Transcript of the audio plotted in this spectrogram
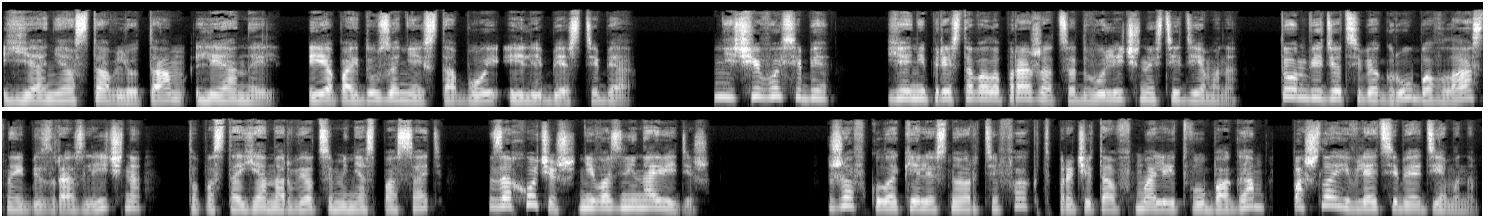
Я не оставлю там Леонель. Я пойду за ней с тобой или без тебя. Ничего себе. Я не переставала поражаться двуличности демона. То он ведет себя грубо, властно и безразлично, то постоянно рвется меня спасать. Захочешь — не возненавидишь. Жав в кулаке лесной артефакт, прочитав молитву богам, пошла являть себя демоном.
